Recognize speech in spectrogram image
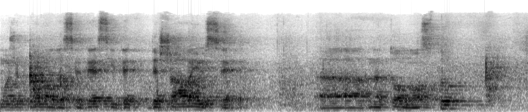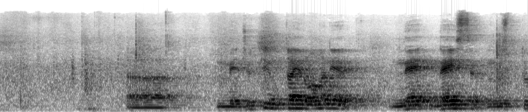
može ponovno da se desi, de, dešavaju se uh, na tom mostu. Uh, međutim, taj roman je ne. Tu,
